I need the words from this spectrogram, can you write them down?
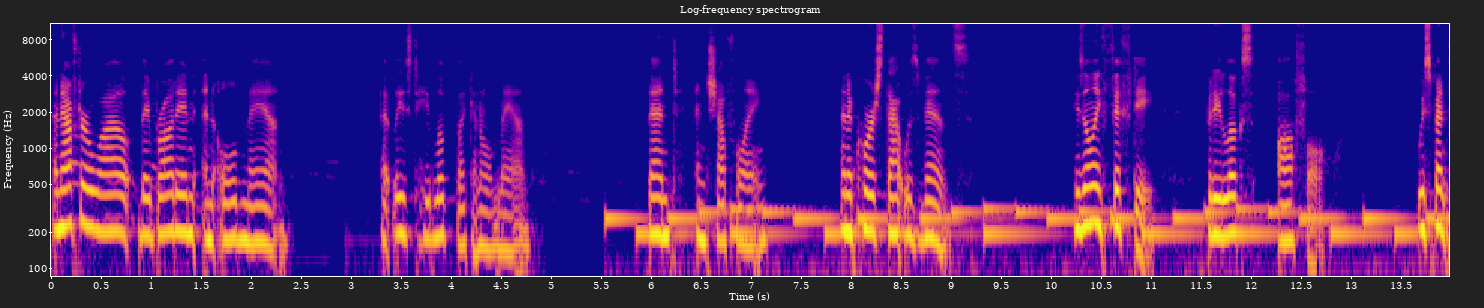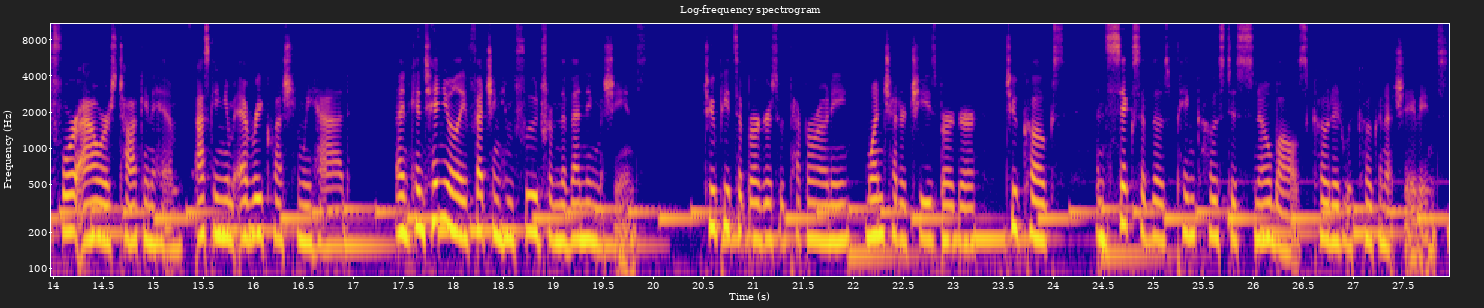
And after a while, they brought in an old man. At least he looked like an old man. Bent and shuffling. And of course, that was Vince. He's only 50, but he looks awful. We spent four hours talking to him, asking him every question we had, and continually fetching him food from the vending machines two pizza burgers with pepperoni, one cheddar cheeseburger, two Cokes, and six of those pink hostess snowballs coated with coconut shavings.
